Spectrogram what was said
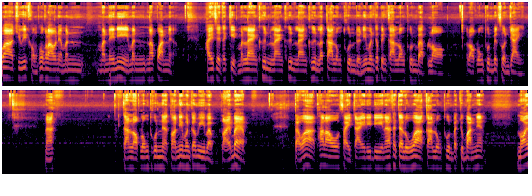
ว่าชีวิตของพวกเราเนี่ยมันมันในนี่มันนับวันเนี่ย ภัยเศรษฐกิจมันแรงขึ้นแรงขึ้นแรงขึ้น แล้วการลงทุนเดี๋ยวนี้มันก็เป็นการลงทุนแบบหลอกหลอกลงทุนเป็นส่วนใหญ่นะการหลอกลงทุนเนี่ยตอนนี้มันก็มีแบบหลายแบบ แต่ว่าถ้าเราใส่ใจดีๆนะก็จะรู้ว่าการลงทุนปัจจุบันเนี่ยน้อย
